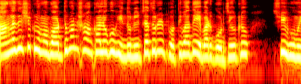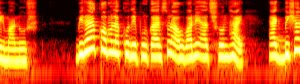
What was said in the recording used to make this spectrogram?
বাংলাদেশে ক্রমবর্ধমান সংখ্যালঘু হিন্দু নির্যাতনের প্রতিবাদে এবার গর্জে উঠল শ্রীভূমির মানুষ। বিধায়ক কমলাক্ষ দে পুরকায়স্তর আহ্বানে আজ সন্ধ্যায় এক বিশাল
